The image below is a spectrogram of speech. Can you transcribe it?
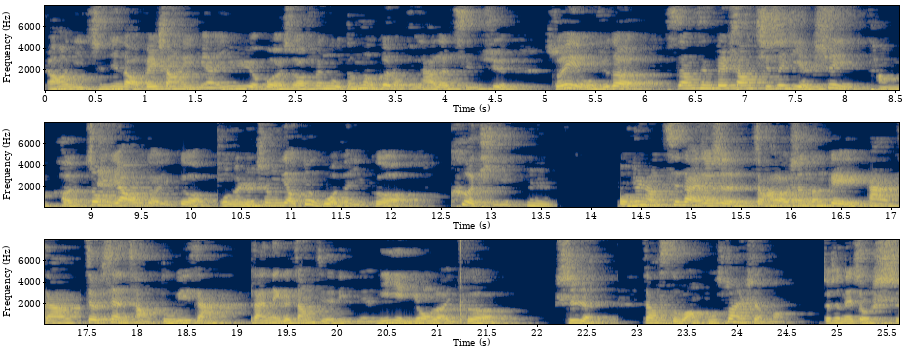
然后你沉浸到悲伤里面、抑郁或者说愤怒等等各种复杂的情绪，所以我觉得相亲悲伤其实也是一堂很重要的一个我们人生要度过的一个课题。嗯，我非常期待，就是小华老师能给大家就现场读一下，在那个章节里面，你引用了一个诗人，叫“死亡不算什么”，就是那首诗。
